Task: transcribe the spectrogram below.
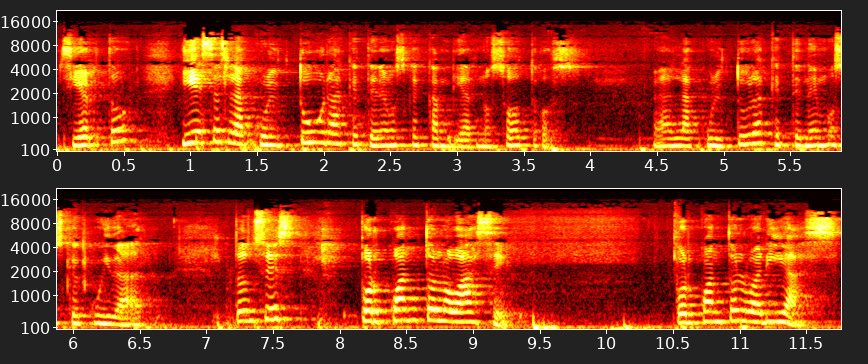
¿cierto? Y esa es la cultura que tenemos que cambiar nosotros, la cultura que tenemos que cuidar. Entonces, ¿por cuánto lo hace? ¿Por cuánto lo harías?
